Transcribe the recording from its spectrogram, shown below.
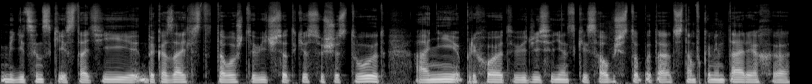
медицинские статьи, доказательства того, что ВИЧ все-таки существует, они приходят в ВИЧ-диссидентские сообщества, пытаются там в комментариях э,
